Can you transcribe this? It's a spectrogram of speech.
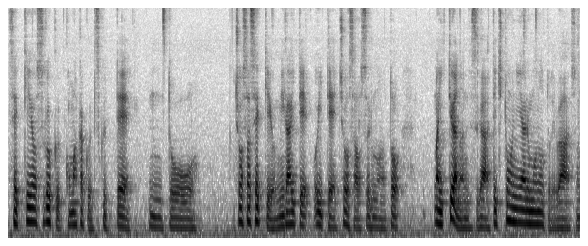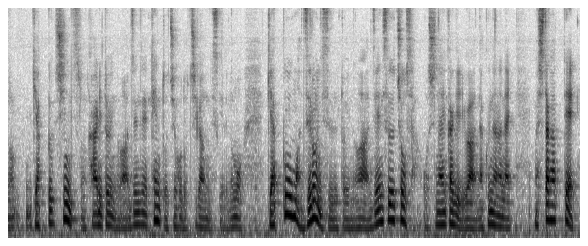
設計をすごく細かく作って、うんと調査設計を磨いておいて調査をするものと、まあ、言ってはなんですが適当にやるものとではそのギャップ真実の代わりというのは全然天と地ほど違うんですけれどもギャップをまゼロにするというのは全数調査をしない限りはなくならない。まあ、したがって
